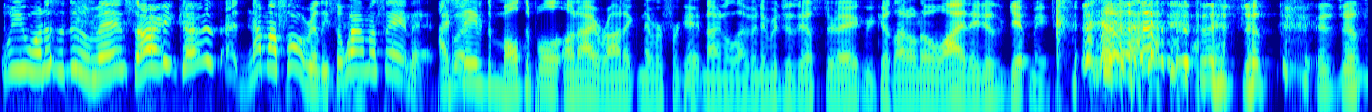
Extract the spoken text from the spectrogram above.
what do you want us to do, man? Sorry, cuz uh, not my fault, really. So why am I saying that? I But- saved multiple unironic never forget 9/11 images yesterday because I don't know why they just get me. it's just it's just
